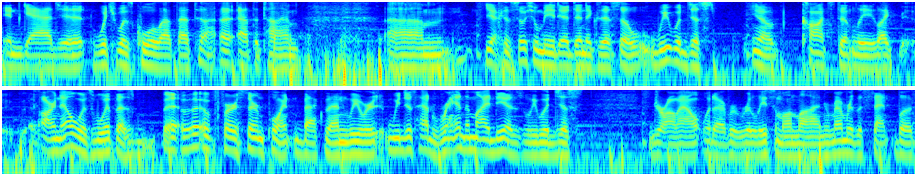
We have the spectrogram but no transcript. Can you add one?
Engadget, which was cool at that time. At the time, um, yeah, because social media didn't exist, so we would just you know constantly like Arnell was with us uh, for a certain point back then. We were we just had random ideas. We would just draw them out, whatever, release them online. Remember the scent book?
